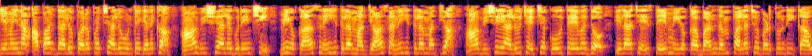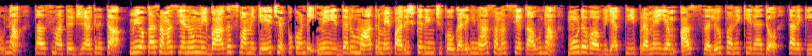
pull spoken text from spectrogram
ఏమైనా అపార్థాలు పొరపచ్చాలు ఉంటే గనక ఆ విషయాల గురించి మీ యొక్క స్నేహితుల మధ్య సన్నిహితుల మధ్య ఆ విషయాలు చర్చకు తేవద్దు. ఇలా చేస్తే మీ యొక్క బంధం పలచబడుతుంది. కావున తస్మాత్ జాగ్రత్త. మీ యొక్క సమస్యను మీ భాగస్వామికే చెప్పుకోండి. మీ ఇద్దరు మాత్రమే పరిష్కరించుకోగలిగిన సమస్య కావున మూడవ వ్యక్తి ప్రమేయం అస్సలు పనికిరాదు. తనకి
